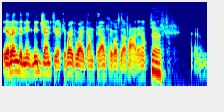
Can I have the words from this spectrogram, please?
e rende negligenti perché poi tu hai tante altre cose da fare, no? Certo. Eh,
